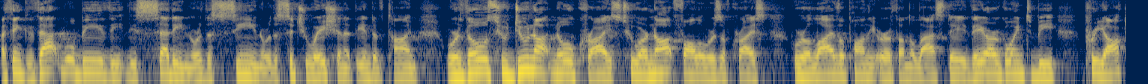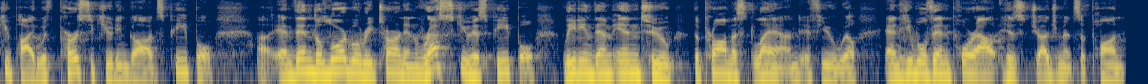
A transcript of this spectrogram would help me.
I think that will be the, the setting or the scene or the situation at the end of time where those who do not know Christ, who are not followers of Christ, who are alive upon the earth on the last day, they are going to be preoccupied with persecuting God's people. Uh, and then the Lord will return and rescue his people, leading them into the promised land, if you will. And he will then pour out his judgments upon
